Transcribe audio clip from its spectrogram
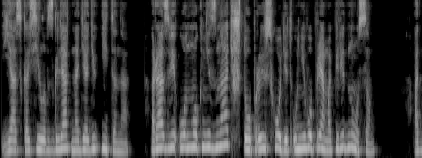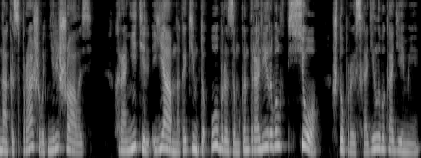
Я скосила взгляд на дядю Итана. Разве он мог не знать, что происходит у него прямо перед носом? Однако спрашивать не решалась. Хранитель явно каким-то образом контролировал все, что происходило в Академии.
